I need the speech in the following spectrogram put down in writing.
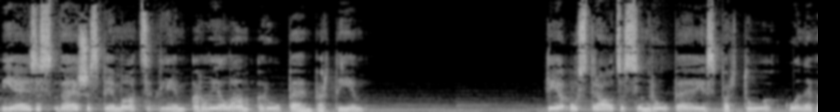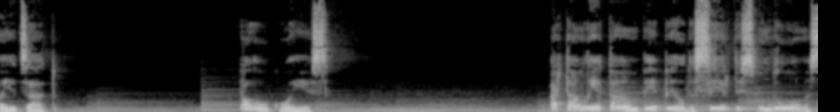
Jēzus vēršas pie mācekļiem ar lielām rūpēm par tiem. Tie uztraucas un rūpējas par to, ko nevajadzētu. Palūkojies! Ar tām lietām piepilda sirdis un domas,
